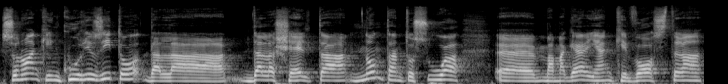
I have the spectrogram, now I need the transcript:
sono anche incuriosito dalla, dalla scelta non tanto sua, eh, ma magari anche vostra,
